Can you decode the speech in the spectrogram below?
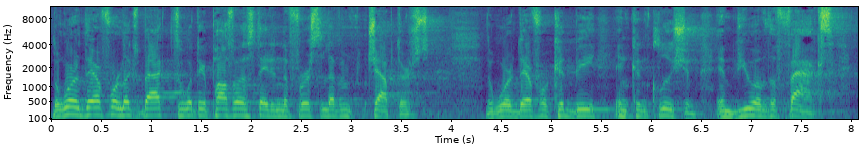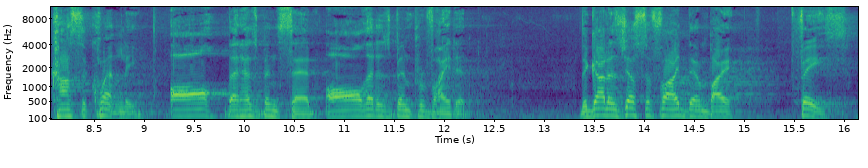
The word therefore looks back to what the apostle has stated in the first 11 chapters. The word therefore could be in conclusion, in view of the facts, consequently, all that has been said, all that has been provided. That God has justified them by faith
